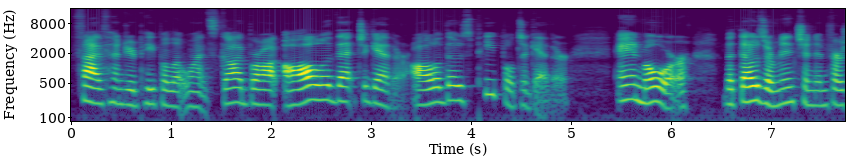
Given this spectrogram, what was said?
500 people at once. God brought all of that together, all of those people together, and more but those are mentioned in 1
